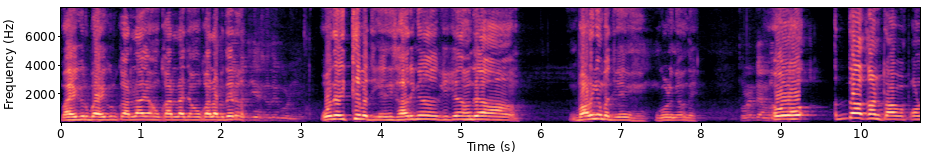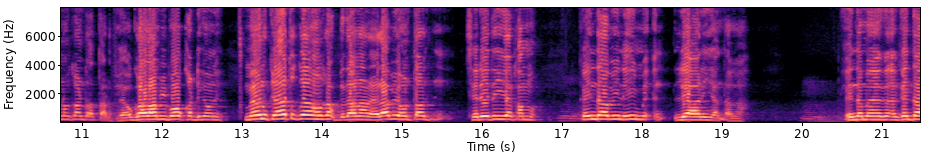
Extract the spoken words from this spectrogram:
ਵਾਹਿਗੁਰੂ ਵਾਹਿਗੁਰੂ ਕਰ ਲਾ ਜਾਂ ਕਰ ਲਾ ਜਾਂ ਕਰ ਲਾ ਬਥੇਰਾ। ਉਹਦੇ ਇੱਥੇ ਵੱਜੀਆਂ ਸੀ ਸਾਰੀਆਂ ਕੀ ਕਹਿੰਦੇ ਹੁੰਦੇ ਆ ਬਾਲੀਆਂ ਵੱਜੀਆਂ ਸੀ ਗੋਲੀਆਂ ਉਹਦੇ। ਥੋੜੇ ਟਾਈਮ ਉਹ ਅੱਧਾ ਘੰਟਾ ਪੌਣਾ ਘੰਟਾ ਤੜਫਿਆ ਉਹ ਗਾਲਾਂ ਵੀ ਬਹੁਤ ਕੱਢੀਆਂ ਉਹਨੇ। ਮੈਂ ਉਹਨੂੰ ਕਿਹਾ ਤੂੰ ਹੁਣ ਰੱਬ ਦਾ ਨਾਂ ਲੈ ਲਾ ਵੀ ਹੁਣ ਤਾਂ ਸਿਰੇ ਤੇ ਹੀ ਆ ਕੰਮ। ਕਹਿੰਦਾ ਵੀ ਨਹੀਂ ਲਿਆ ਨਹੀਂ ਜਾਂਦਾਗਾ। ਕਹਿੰਦਾ ਮੈਂ ਕਹਿੰਦਾ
